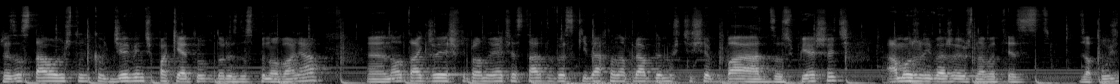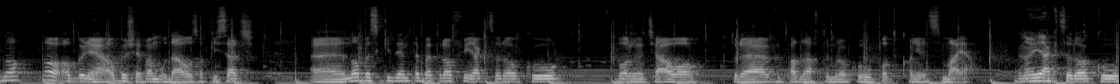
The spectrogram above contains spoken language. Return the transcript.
że zostało już tylko 9 pakietów do rozdospynowania. E, no także jeśli planujecie start w Beskidach, to naprawdę musicie się bardzo spieszyć, a możliwe, że już nawet jest za późno. No oby nie, oby się Wam udało zapisać. E, no Beskidy MTB Trophy jak co roku w Boże Ciało, które wypada w tym roku pod koniec maja. No i jak co roku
